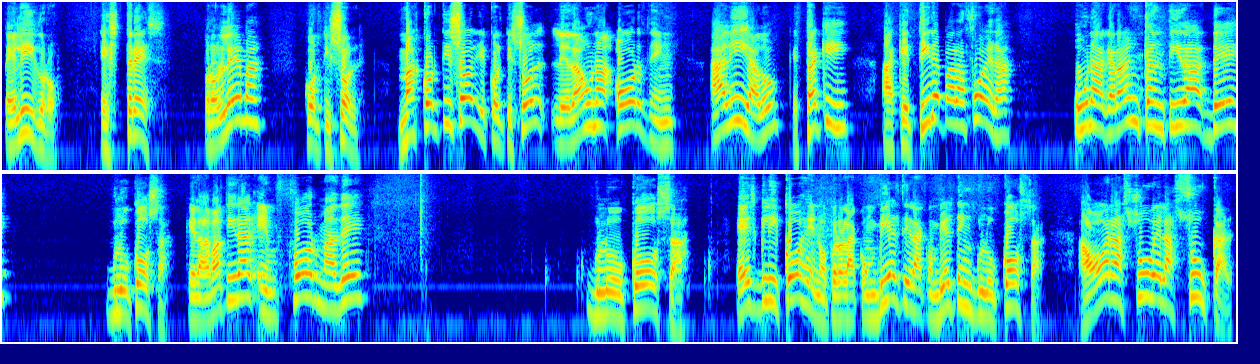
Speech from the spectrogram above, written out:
peligro, estrés, problema, cortisol. Más cortisol y el cortisol le da una orden al hígado, que está aquí, a que tire para afuera una gran cantidad de glucosa, que la va a tirar en forma de glucosa. Es glicógeno, pero la convierte y la convierte en glucosa. Ahora sube el azúcar.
